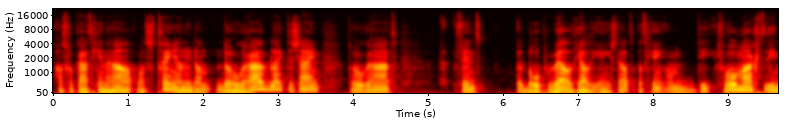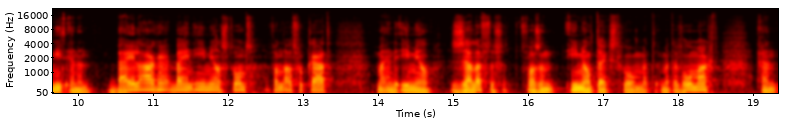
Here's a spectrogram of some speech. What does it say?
advocaat-generaal wat strenger nu dan de Hoge Raad blijkt te zijn. De Hoge Raad vindt het beroep wel geldig ingesteld. Dat ging om die volmacht die niet in een bijlage bij een e-mail stond van de advocaat, maar in de e-mail zelf. Dus het was een e-mailtekst gewoon met, met de volmacht. En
